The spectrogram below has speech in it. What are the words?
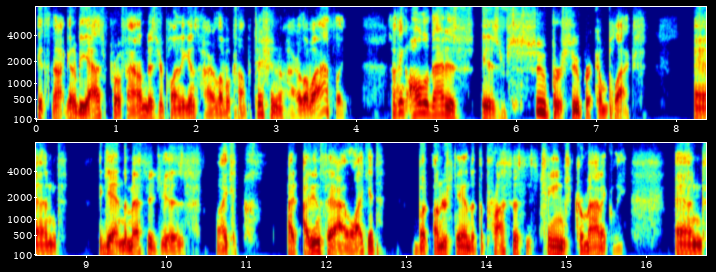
it's not going to be as profound as you're playing against higher level competition and higher level athlete. So I think all of that is is super super complex. And again, the message is like I, I didn't say I like it, but understand that the process has changed dramatically. And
